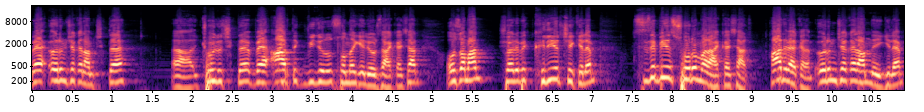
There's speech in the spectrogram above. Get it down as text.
Ve örümcek adam çıktı. Aa, köylü çıktı ve artık videonun sonuna geliyoruz arkadaşlar. O zaman şöyle bir clear çekelim. Size bir sorum var arkadaşlar. Hadi bakalım örümcek adamla ilgili.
